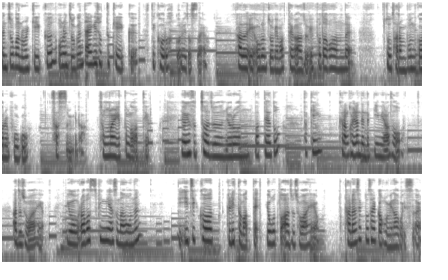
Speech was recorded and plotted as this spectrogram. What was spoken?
왼쪽은 롤케이크, 오른쪽은 딸기 쇼트케이크 스티커로 닦고를 해줬어요. 다들 이 오른쪽에 마테가 아주 예쁘다고 하는데 또 다른 분 거를 보고 샀습니다. 정말 예쁜 것 같아요. 여기 붙여준 이런 마테도 딱히 그랑 관련된 느낌이라서 아주 좋아해요. 이 러버스 핑미에서 나오는 이 이지컷 글리터 마테 이것도 아주 좋아해요. 다른 색도 살까 고민하고 있어요.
